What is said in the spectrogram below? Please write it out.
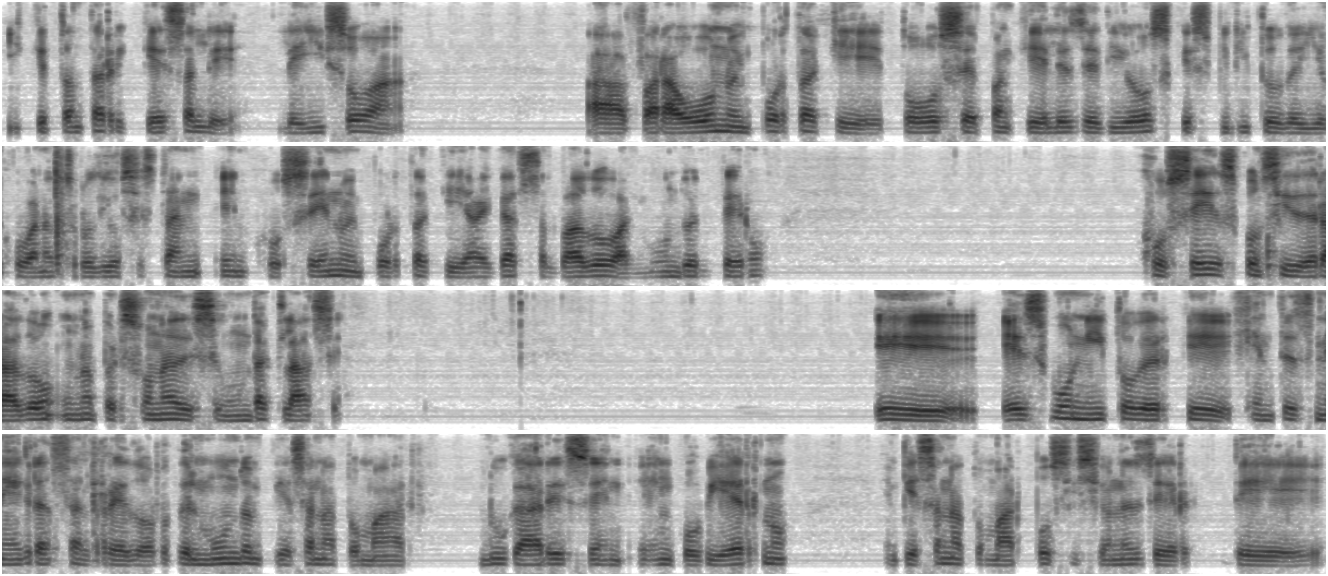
y qué tanta riqueza le, le hizo a, a Faraón, no importa que todos sepan que Él es de Dios, que Espíritu de Jehová nuestro Dios está en José, no importa que haya salvado al mundo entero. José es considerado una persona de segunda clase. Eh, es bonito ver que gentes negras alrededor del mundo empiezan a tomar lugares en, gobierno, empiezan a tomar posiciones de,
